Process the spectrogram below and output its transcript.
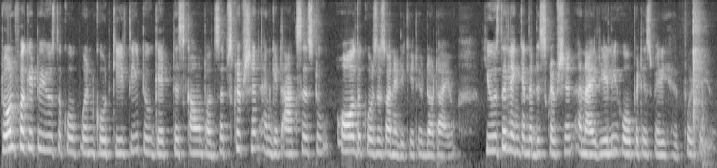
Don't forget to use the coupon code Keerti to get discount on subscription and get access to all the courses on educative.io. Use the link in the description and I really hope it is very helpful to you.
